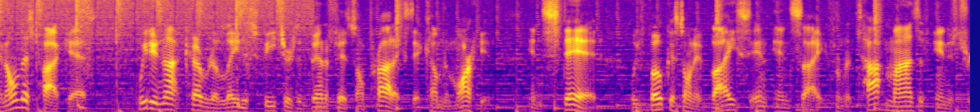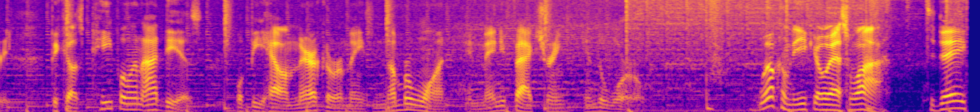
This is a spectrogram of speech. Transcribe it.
and on this podcast, we do not cover the latest features and benefits on products that come to market. Instead, we focus on advice and insight from the top minds of industry because people and ideas will be how America remains number one in manufacturing in the world. Welcome to Why. Today,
